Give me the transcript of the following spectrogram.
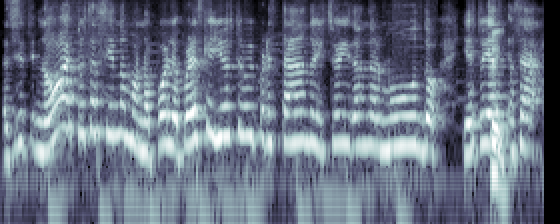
así se, no, tú estás haciendo monopolio, pero es que yo estoy prestando y estoy dando al mundo. Y estoy, o sea,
